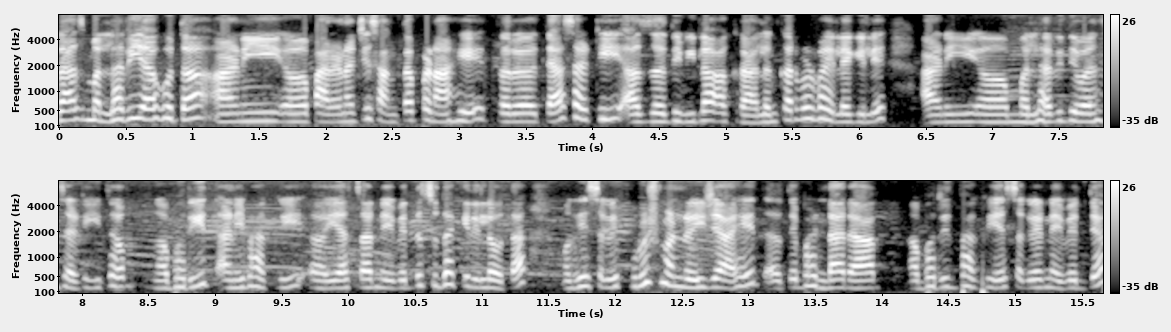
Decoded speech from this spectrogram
तर आज मल्हारी याग होता आणि पारायणाची सांगता पण आहे. तर त्यासाठी आज देवीला अकरा अलंकार पण व्हायला गेले आणि मल्हारी देवांसाठी इथं भरीत आणि भाकरी याचा नैवेद्य सुद्धा केलेला होता. मग हे सगळे पुरुष मंडळी जे आहेत ते भंडारा भरीत भाकरी हे सगळे नैवेद्य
